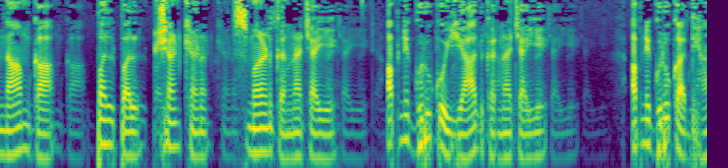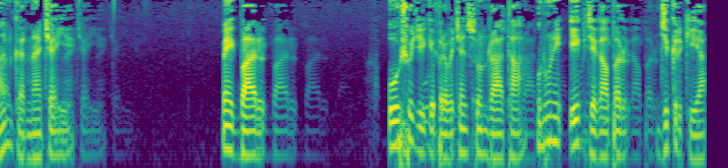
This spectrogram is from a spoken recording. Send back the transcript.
नाम का पल पल क्षण क्षण स्मरण करना चाहिए। अपने गुरु को याद करना चाहिए। अपने गुरु का ध्यान करना चाहिए। मैं एक बार ओशो जी के प्रवचन सुन रहा था। उन्होंने एक जगह पर ज़िक्र किया।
